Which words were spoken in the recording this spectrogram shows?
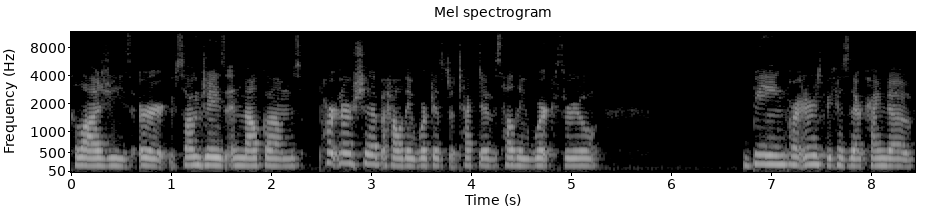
Kalaji's or Song Jae's and Malcolm's partnership, how they work as detectives, how they work through being partners because they're kind of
